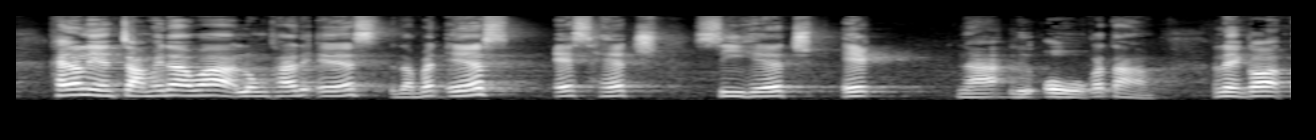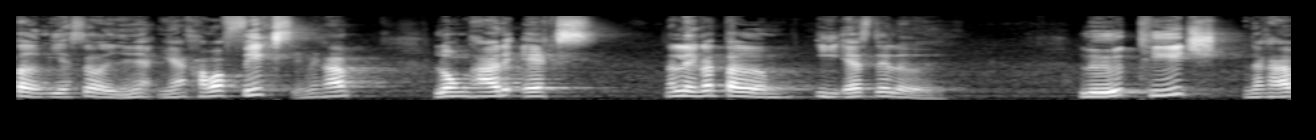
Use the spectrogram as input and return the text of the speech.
ๆ แค่นักเรียนจำไม่ได้ว่าลงท้ายด้วย s double s sh ch x นะหรือ o ก็ตาม นักเรียนก็เติม es เลยอย่างเงี้ยอย่างเงี้ยคำว่า fix เห็นไหมครับ ลงท้ายด้วย x นักเรียนก็เติม es ได้เลย หรือ teach นะครับ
